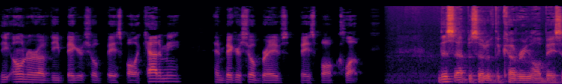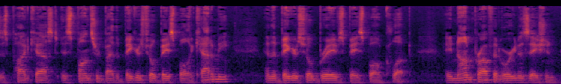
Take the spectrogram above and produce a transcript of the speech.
the owner of the Bakersfield Baseball Academy and Bakersfield Braves Baseball Club. This episode of the Covering All Bases podcast is sponsored by the Bakersfield Baseball Academy and the Bakersfield Braves Baseball Club, a nonprofit organization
